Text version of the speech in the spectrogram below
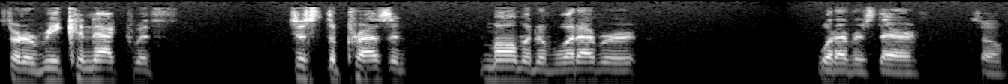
sort of reconnect with just the present moment of whatever, whatever's there. So.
